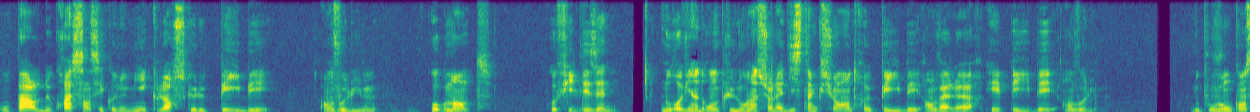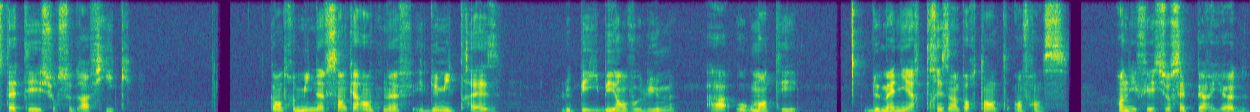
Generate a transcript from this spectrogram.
On parle de croissance économique lorsque le PIB en volume augmente au fil des années. Nous reviendrons plus loin sur la distinction entre PIB en valeur et PIB en volume. Nous pouvons constater sur ce graphique qu'entre 1949 et 2013, le PIB en volume a augmenté de manière très importante en France. En effet, sur cette période,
